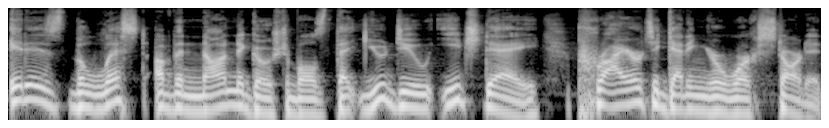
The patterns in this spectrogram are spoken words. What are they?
It is the list of the non negotiables that you do each day prior to getting your work started.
